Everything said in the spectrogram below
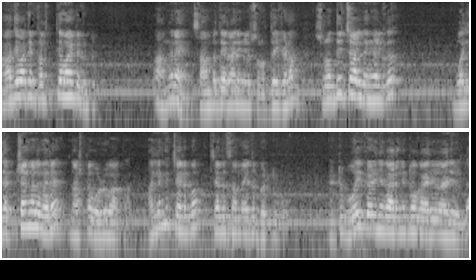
ആദ്യമാദ്യം കൃത്യമായിട്ട് കിട്ടും. അങ്ങനെ സാമ്പത്തിക കാര്യങ്ങൾ ശ്രദ്ധിക്കണം. ശ്രദ്ധിച്ചാൽ നിങ്ങൾക്ക് ലക്ഷങ്ങൾ വരെ നഷ്ടം ഒഴിവാക്കാം. അല്ലെങ്കിൽ ചിലപ്പോൾ ചില സമയത്ത് പെട്ടുപോകും. പെട്ടുപോയി കഴിഞ്ഞ് കരഞ്ഞിട്ടോ കാര്യമോ കാര്യമില്ല.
